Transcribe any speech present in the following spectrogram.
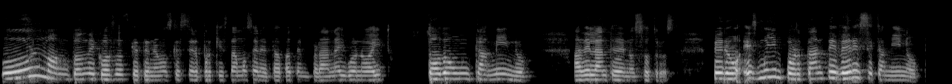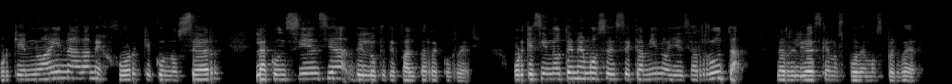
un montón de cosas que tenemos que hacer porque estamos en etapa temprana y bueno, hay todo un camino adelante de nosotros. Pero es muy importante ver ese camino porque no hay nada mejor que conocer la conciencia de lo que te falta recorrer. Porque si no tenemos ese camino y esa ruta, la realidad es que nos podemos perder.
